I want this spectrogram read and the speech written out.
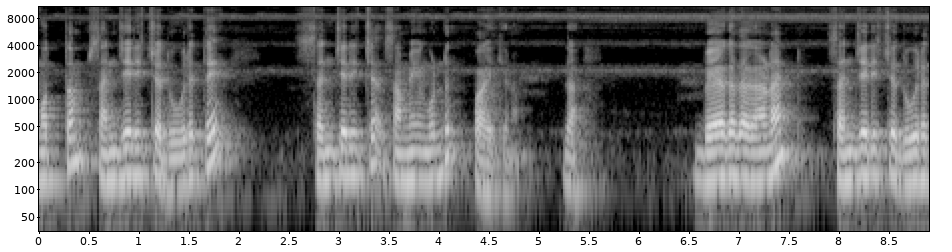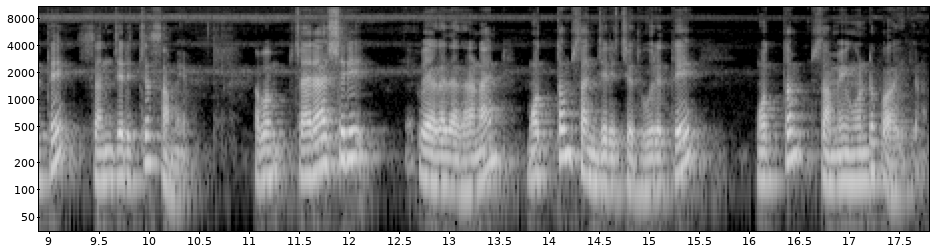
മൊത്തം സഞ്ചരിച്ച ദൂരത്തെ സഞ്ചരിച്ച സമയം കൊണ്ട് വായിക്കണം. ഇതാ വേഗത കാണാൻ സഞ്ചരിച്ച ദൂരത്തെ സഞ്ചരിച്ച സമയം. അപ്പം ശരാശരി വേഗത കാണാൻ മൊത്തം സഞ്ചരിച്ച ദൂരത്തെ മൊത്തം സമയം കൊണ്ട് വായിക്കണം.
